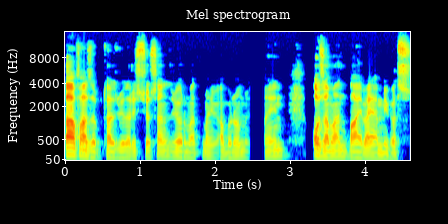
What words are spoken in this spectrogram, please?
Daha fazla bu tarz videolar istiyorsanız yorum atmayı, abone olmayı unutmayın. O zaman bay bay amigos.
